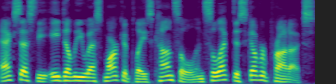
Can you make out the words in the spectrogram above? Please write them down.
access the AWS Marketplace console and select Discover Products.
